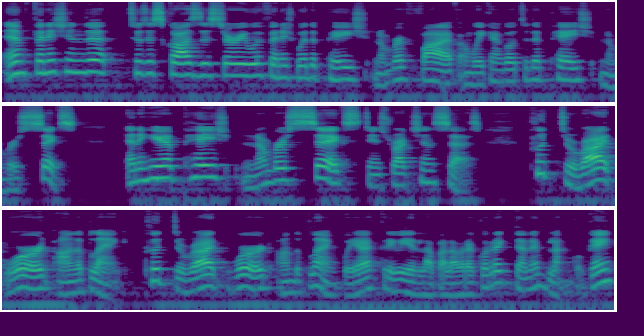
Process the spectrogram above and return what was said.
And finishing the, to discuss this story, we finish with the page number five, and we can go to the page number six. And here page number six, the instruction says, put the right word on the blank. Put the right word on the blank. Voy a escribir la palabra correcta en el blanco, ¿ok?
